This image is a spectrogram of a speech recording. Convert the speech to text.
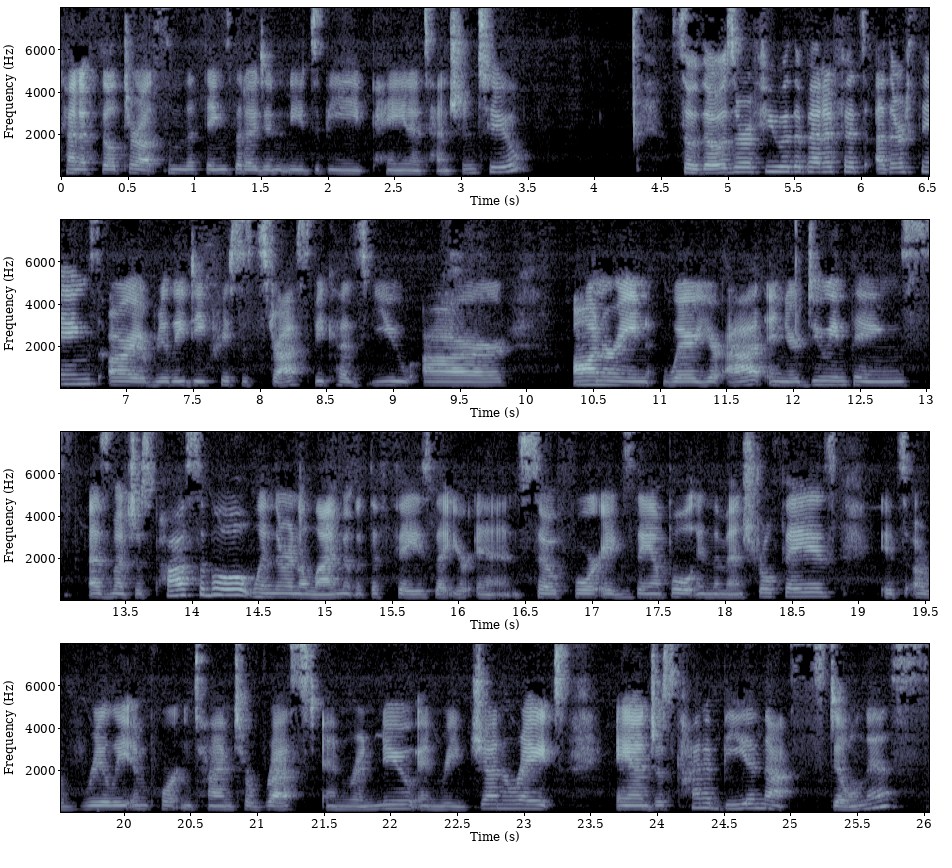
kind of filter out some of the things that I didn't need to be paying attention to. So those are a few of the benefits. Other things are it really decreases stress because you are honoring where you're at and you're doing things as much as possible when they're in alignment with the phase that you're in. So, for example, in the menstrual phase, it's a really important time to rest and renew and regenerate and just kind of be in that stillness.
